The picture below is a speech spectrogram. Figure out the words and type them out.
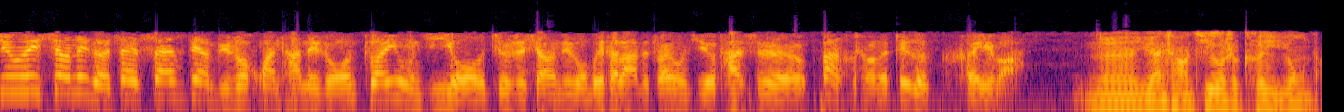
因为像那个在 4S 店，比如说换它那种专用机油，就是像这种维特拉的专用机油，它是半合成的，这个可以吧？嗯、原厂机油是可以用的，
